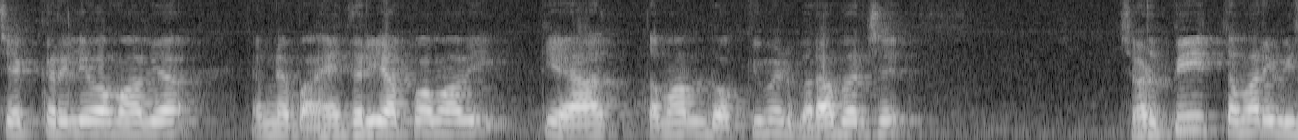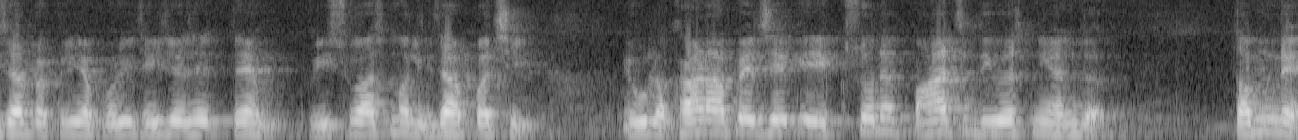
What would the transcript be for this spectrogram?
ચેક કરી લેવામાં આવ્યા. એમને બાહેંધરી આપવામાં આવી કે આ તમામ ડોક્યુમેન્ટ બરાબર છે. ઝડપી તમારી વિઝા પ્રક્રિયા પૂરી થઈ જશે તેમ વિશ્વાસમાં લીધા પછી એવું લખાણ આપે છે કે એકસો પાંચ દિવસની અંદર તમને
